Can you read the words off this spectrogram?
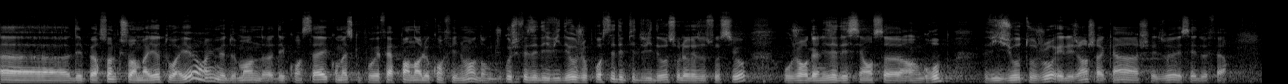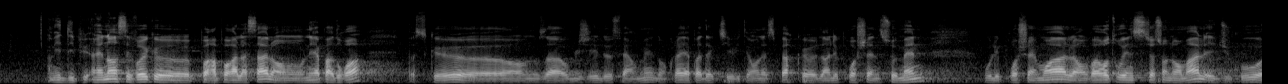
Euh, des personnes qui sont à Mayotte ou ailleurs, hein, ils me demandent des conseils, comment est-ce qu'ils pouvaient faire pendant le confinement. Donc du coup, je faisais des vidéos, je postais des petites vidéos sur les réseaux sociaux où j'organisais des séances euh, en groupe, visio toujours, et les gens, chacun chez eux, essaient de faire. Mais depuis un an, c'est vrai que par rapport à la salle, on n'y a pas droit parce qu'on euh, nous a obligés de fermer. Donc là, il n'y a pas d'activité. On espère que dans les prochaines semaines, ou les prochains mois, là, on va retrouver une situation normale et du coup,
